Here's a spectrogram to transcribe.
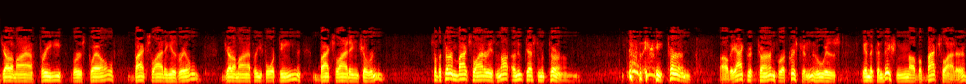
Jeremiah 3 verse 12, backsliding Israel. Jeremiah 3:14, backsliding children. So the term backslider is not a New Testament term. the term, uh, the accurate term for a Christian who is in the condition of a backslider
